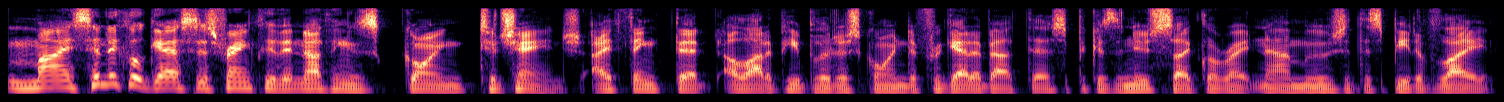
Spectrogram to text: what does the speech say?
My cynical guess is frankly that nothing's going to change. I think that a lot of people are just going to forget about this because the news cycle right now moves at the speed of light.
